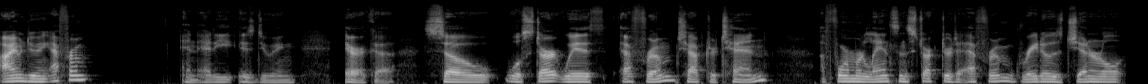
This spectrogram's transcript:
I'm doing Ephraim, and Eddie is doing Eirika. So we'll start with Ephraim, chapter 10. A former lance instructor to Ephraim, Grado's general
